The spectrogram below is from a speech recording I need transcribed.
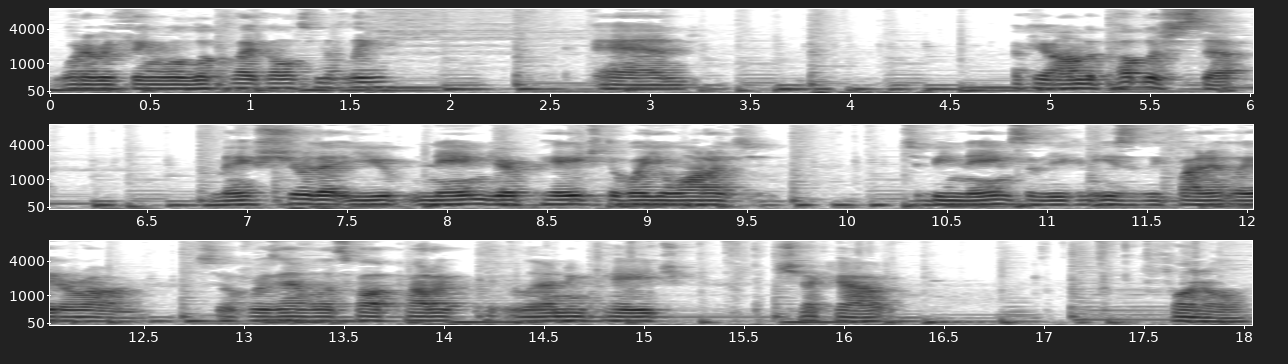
what everything will look like ultimately. And okay, on the publish step, make sure that you named your page the way you want it to be named so that you can easily find it later on. So for example, let's call it product landing page checkout funnel.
